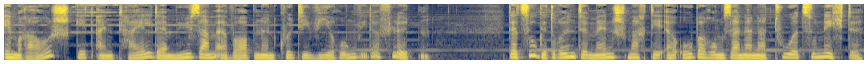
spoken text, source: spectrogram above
Im Rausch geht ein Teil der mühsam erworbenen Kultivierung wieder flöten. Der zugedröhnte Mensch macht die Eroberung seiner Natur zunichte,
